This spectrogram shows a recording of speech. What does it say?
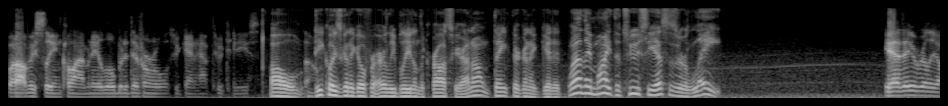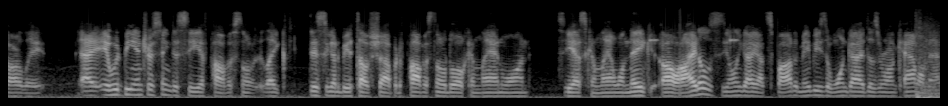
But obviously in Calamity, a little bit of different rules. You can't have two TDs. Oh, So- decoy's gonna go for early bleed on the cross here. I don't think they're gonna get it. Well, they might. The two CSs are late. Yeah, they really are late. It would be interesting to see if Papa Snow like this is going to be a tough shot, but if Papa Snowball can land one, CS can land one. They oh Idol's the only guy got spotted. Maybe he's the one guy that doesn't run camo man.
